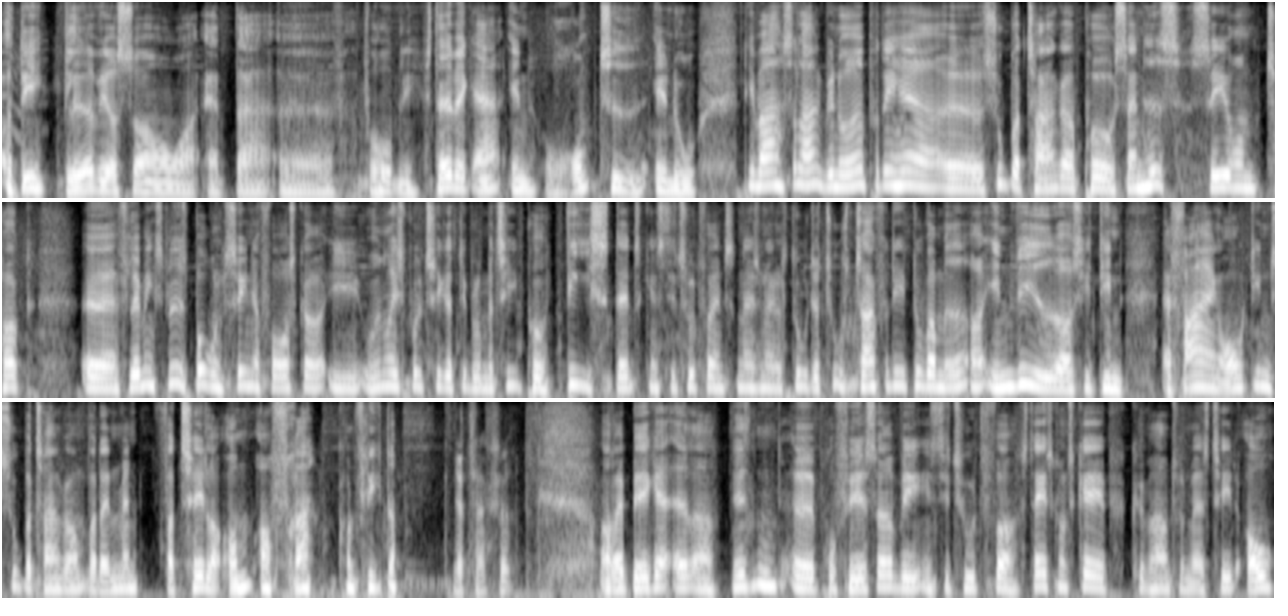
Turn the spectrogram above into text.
Og det glæder vi os så over, at der øh, forhåbentlig stadigvæk er en rumtid endnu. Det var så langt vi nåede på det her øh, supertanker på Sandhedsserum Togt. Øh, Flemming Splidsbol, seniorforsker i udenrigspolitik og diplomati på DIS, Dansk Institut for Internationale Studier. Tusind tak, fordi du var med og indvidede os i din erfaring og dine supertanker om, hvordan man fortæller om og fra konflikter. Ja, tak selv. Og Rebecca Adler Nielsen, øh, professor ved Institut for Statskundskab, Københavns Universitet og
